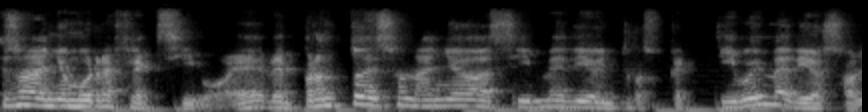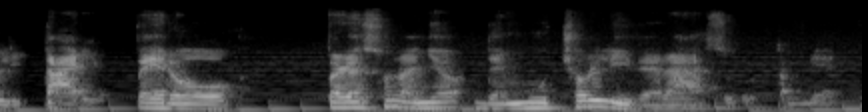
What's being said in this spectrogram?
Es un año muy reflexivo, ¿eh? De pronto es un año así medio introspectivo y medio solitario, pero pero es un año de mucho liderazgo también.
